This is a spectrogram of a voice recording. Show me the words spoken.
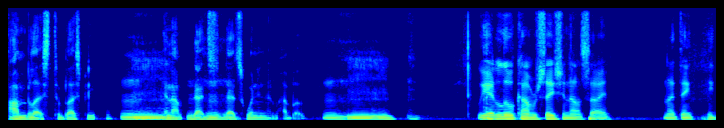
I'm blessed to bless people, Mm. and I'm that's Mhm. that's winning in my book. Mm. Mm-hmm. We had a little conversation outside, and I think he,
